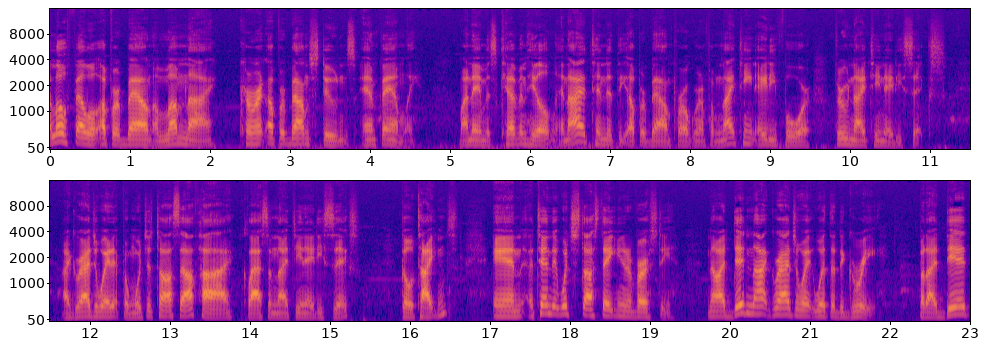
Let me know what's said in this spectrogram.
Hello, fellow Upward Bound alumni, current Upward Bound students, and family. My name is Kevin Hill, and I attended the Upward Bound program from 1984 through 1986. I graduated from Wichita South High, class of 1986, go Titans, and attended Wichita State University. Now, I did not graduate with a degree, but I did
